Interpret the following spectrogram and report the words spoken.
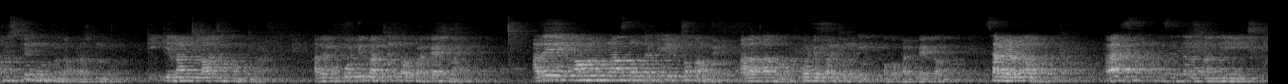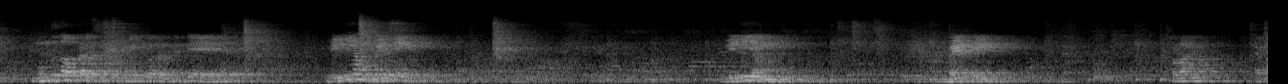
ట్విస్టింగ్ ఉంటుంది ఆ ప్రశ్నలో ఇలాంటి లాజిక్ ఉంటుంది? అదే పోటీ పరీక్షలకు ఒక ప్రత్యేకం అదే మామూలు క్లాస్లో తట్టి వెళ్ళిపోతుంది అలా కాదు. పోటీ పరీక్షలకి ఒక ప్రత్యేకం. సరే వెళ్దాం. రాజశాస్త్ర సిద్ధాంతాన్ని ముందుగా ప్రవేశించిన వ్యక్తి ఎవరంటే విలియం బెట్టింగ్ విలియం బెట్టింగ్ చూడండి. ఎంత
